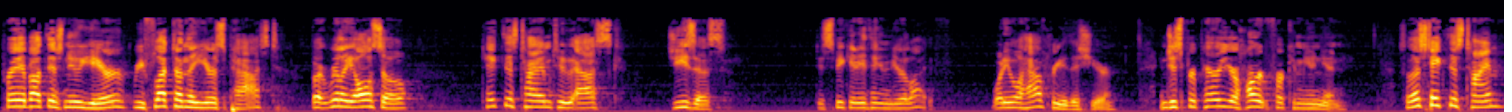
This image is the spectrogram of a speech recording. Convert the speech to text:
Pray about this new year, reflect on the years past, but really also take this time to ask Jesus to speak anything into your life, what he will have for you this year. And just prepare your heart for communion. So let's take this time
